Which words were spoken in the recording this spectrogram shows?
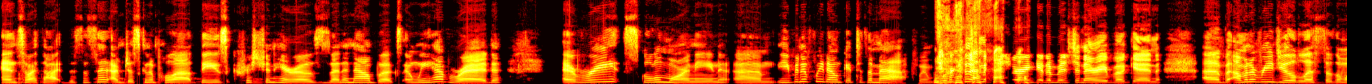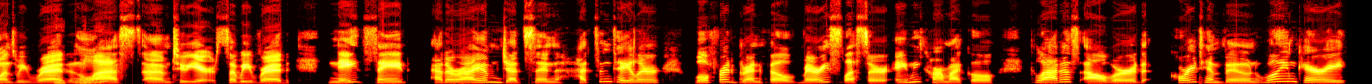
and so i thought this is it. I'm just going to pull out these christian heroes then and now books and we have read every school morning, um, even if we don't get to the math, we- we're going to make sure and get a missionary book in. Uh, but I'm going to read you the list of the ones we've read in the last um, two years. So we've read Nate Saint, Adoniram Judson, Hudson Taylor, Wilfred Grenfell, Mary Slessor, Amy Carmichael, Gladys Aylward, Corey Timboon, William Carey,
